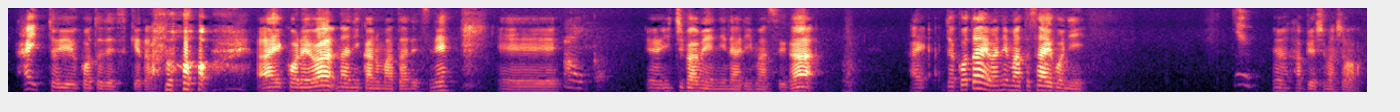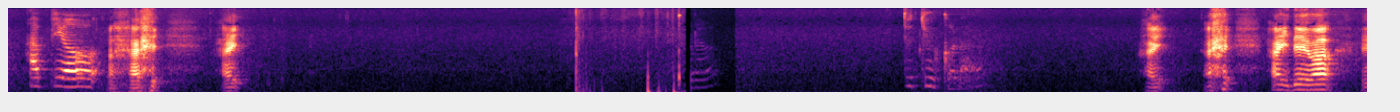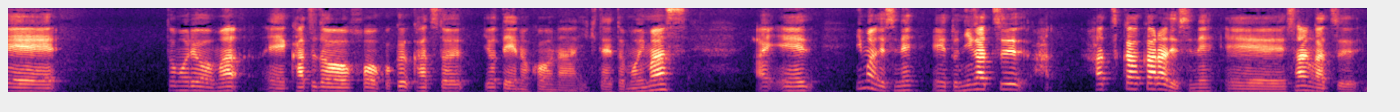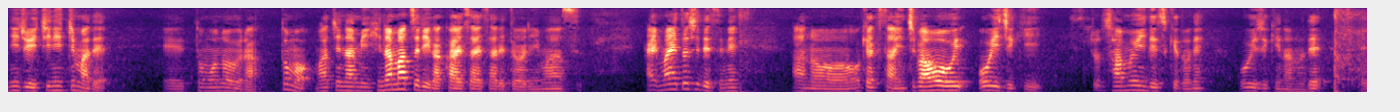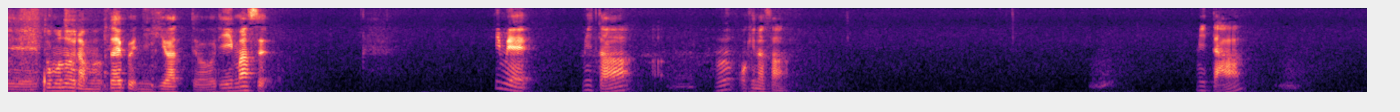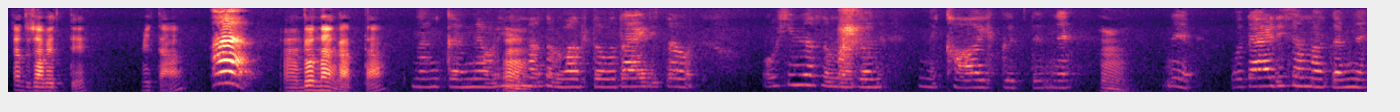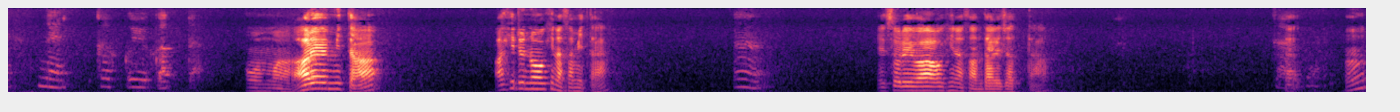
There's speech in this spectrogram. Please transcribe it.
はい、ということですけども、はい、これは何かのまたですね、えはい、こー、一場面になりますが、はい、じゃあ答えはね、また最後に、うん、発表しましょう。発表。あはい、はい、途中から。はい、はい、はい、では、えー、友龍馬、えー活動報告、活動予定のコーナー行きたいと思います。はい、えー、今ですね、えっ、と、2月20日からですね、えー、3月21日まで、えー、友の浦、友町並みひな祭りが開催されております。はい、毎年ですね、あのお客さん一番、多い時期、ちょっと寒いですけどね、多い時期なので、えー、友の浦もだいぶ賑わっております。姫、見た？ん？おひなさん。見た？ちゃんと喋って。見た？うん、どんなんがあった？うん。なんかね、おひな様とお代理様、おひな様がね、ね、可愛くってね、うん。ね、お代理様がね、ね、かっこよかった。ほんま。あれ見た？アヒルのおひなさん見た？うん。え、それはおひなさん誰じゃった？可うん？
